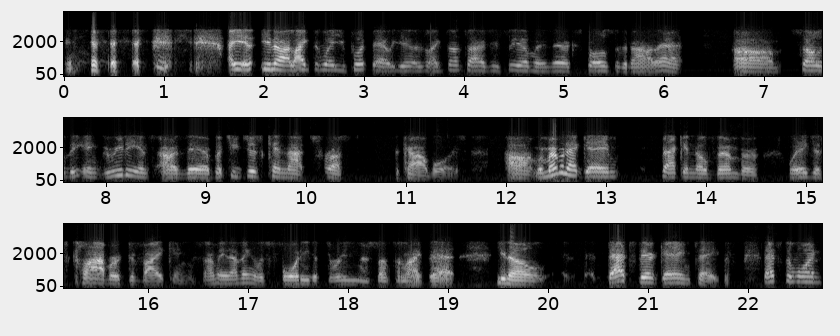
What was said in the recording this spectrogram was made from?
you know, I like the way you put that. You know, it's like sometimes you see them and they're explosive and all that. Um, so the ingredients are there, but you just cannot trust the Cowboys. Uh, remember that game back in November where they just clobbered the Vikings? I mean, I think it was forty to three or something like that. You know, that's their game tape. That's the one.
